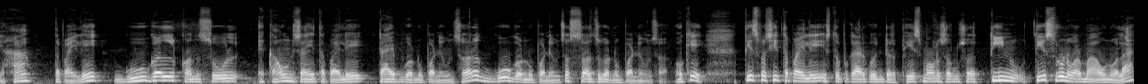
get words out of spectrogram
यहाँ तपाईँले गुगल कन्सोल एकाउन्ट चाहिँ तपाईँले टाइप गर्नुपर्ने हुन्छ र गो गर्नुपर्ने हुन्छ सर्च गर्नुपर्ने हुन्छ ओके त्यसपछि तपाईँले यस्तो प्रकारको इन्टरफेसमा आउन सक्नुहुन्छ। तिन तेस्रो नम्बरमा आउनु होला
